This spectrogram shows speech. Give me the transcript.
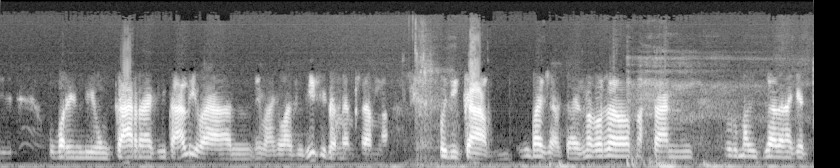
i oferint-li un càrrec i tal, i van, i van acabar judici, també, em sembla. Vull dir que, vaja, que és una cosa bastant normalitzada en aquest,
